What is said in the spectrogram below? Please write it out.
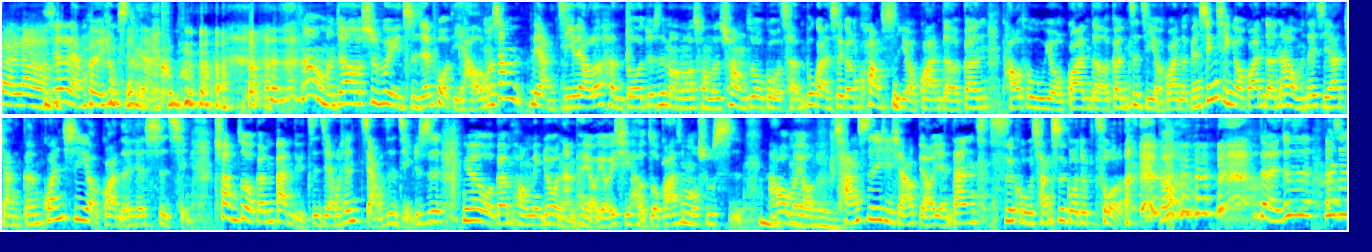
来啦。谢谢两位用心良苦。那我们就事不宜迟，直接破题好了。我们上两集聊了很多，就是毛毛虫的创作过程，不管是跟矿石有关的、跟陶土有关的、跟自己有关的、跟心情有关的。那我们这集要讲跟关系有关的一些事情，创作跟伴侣之间。我先讲我自己，就是因为我跟彭明，就我男朋友有一起合作过，他是魔术师。然后我们有尝试一起想要表演，但似乎尝吃过就不错了。然后 对，就是，但是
